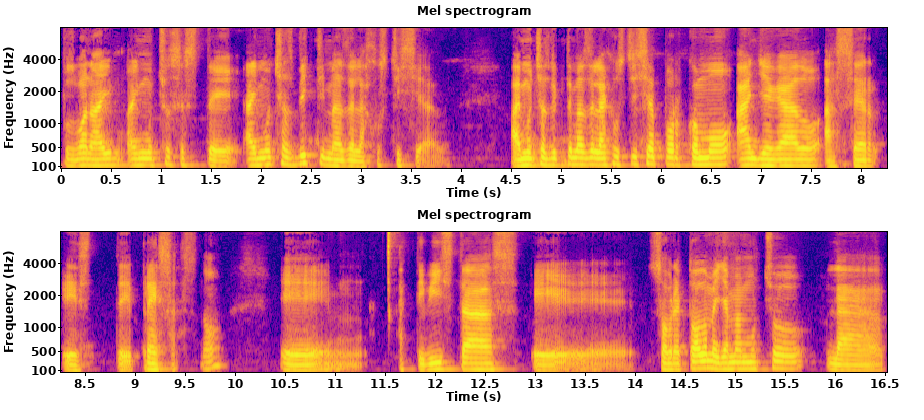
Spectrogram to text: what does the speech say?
pues bueno, hay, hay, muchos, este, hay muchas víctimas de la justicia. Hay muchas víctimas de la justicia por cómo han llegado a ser este, presas, ¿no? Eh, activistas, eh, sobre todo me llama mucho la,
